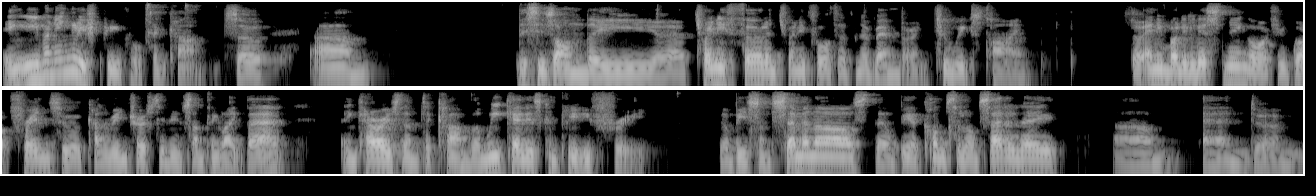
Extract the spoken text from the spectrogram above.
even English people can come. So um, this is on the uh, 23rd and 24th of November in two weeks' time. So anybody listening, or if you've got friends who are kind of interested in something like that, encourage them to come. The weekend is completely free. There'll be some seminars. There'll be a concert on Saturday, um, and um,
